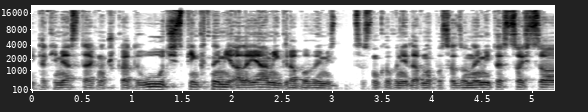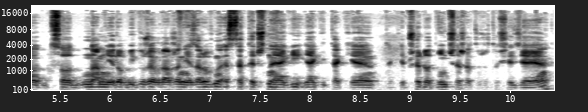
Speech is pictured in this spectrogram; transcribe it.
i, takie miasta jak na przykład Łódź z pięknymi alejami grabowymi stosunkowo niedawno posadzonymi. To jest coś, co, co na mnie robi duże wrażenie, zarówno estetyczne, jak i, jak i takie, takie przyrodnicze, że to, że to się dzieje.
